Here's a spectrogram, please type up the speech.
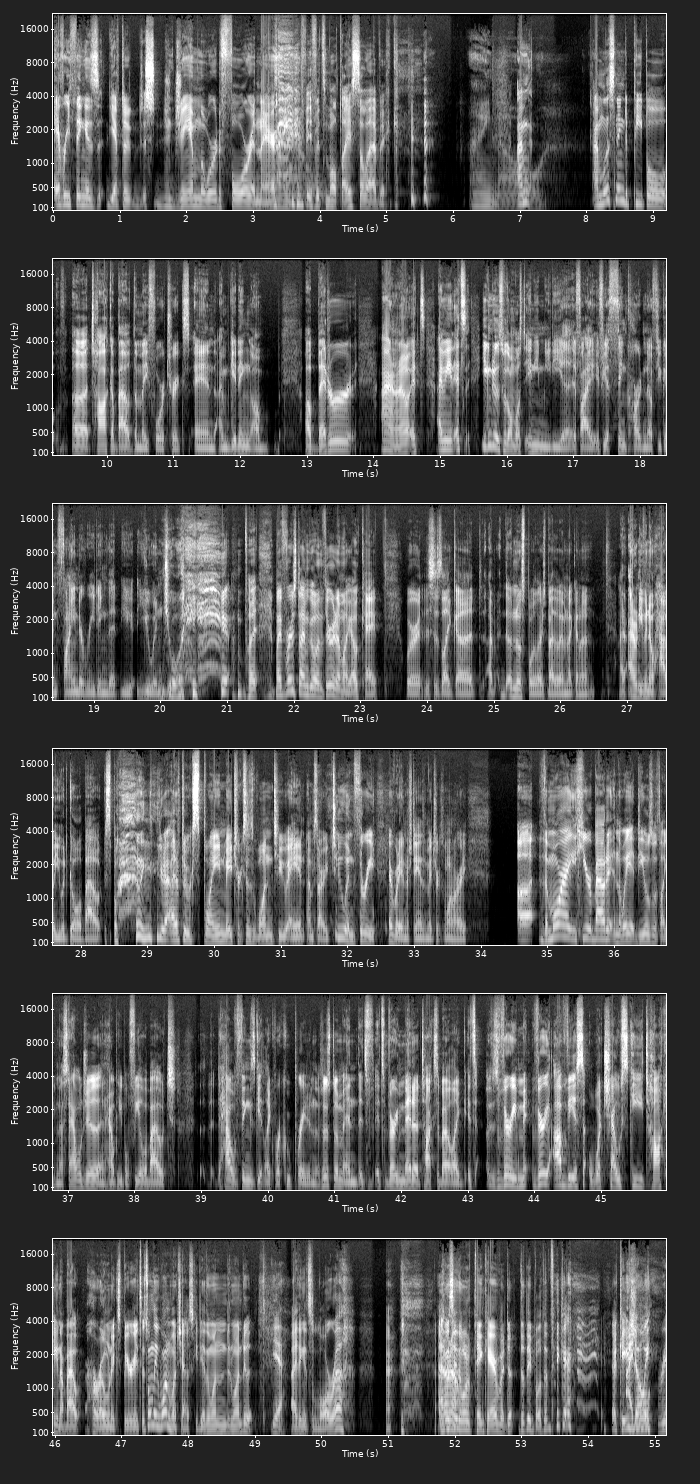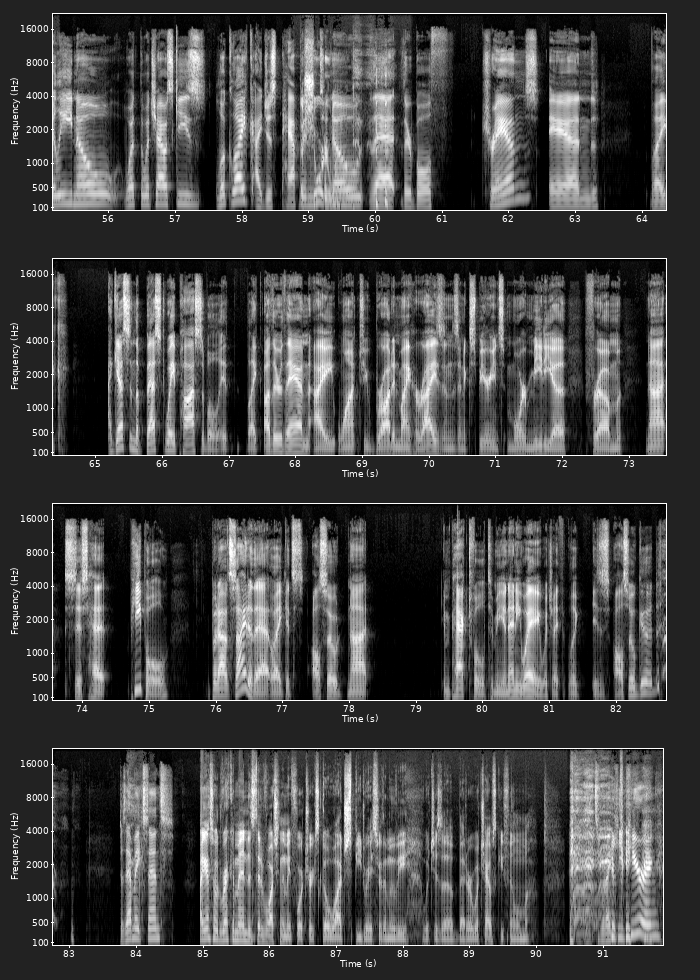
everything is you have to just jam the word four in there if, if it's multisyllabic. I know. I'm- I'm listening to people uh, talk about the May Fortrix, and I'm getting a a better. I don't know. It's. I mean, it's. You can do this with almost any media. If I if you think hard enough, you can find a reading that you you enjoy. but my first time going through it, I'm like, okay, where this is like, uh, no spoilers by the way. I'm not gonna. I, I don't even know how you would go about spoiling. you know, I have to explain Matrixes one, two, and I'm sorry, two and three. Everybody understands Matrix one already uh, the more I hear about it and the way it deals with like nostalgia and how people feel about how things get like recuperated in the system, and it's it's very meta. It talks about like it's it's very very obvious Wachowski talking about her own experience. It's only one Wachowski. The other one didn't want to do it. yeah. I think it's Laura. Huh. I was I gonna don't say know. the one with pink hair, but do, do they both have pink hair? Occasionally, I don't really know what the Wachowskis look like. I just happen to know that they're both trans and like I guess in the best way possible. It like other than I want to broaden my horizons and experience more media from not cishet people, but outside of that, like it's also not impactful to me in any way, which I th- like is also good. Does that make sense? I guess I would recommend instead of watching the May Fortrix, go watch Speed Racer the movie, which is a better Wachowski film. That's what I keep hearing.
